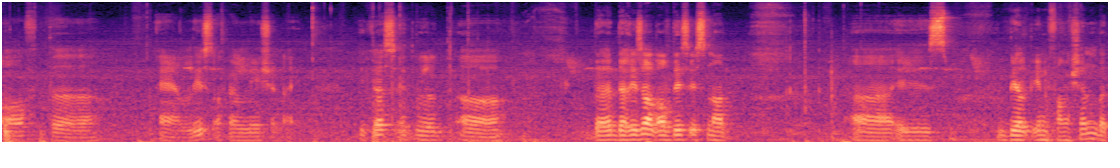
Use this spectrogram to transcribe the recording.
of the uh, list of combination right? Because it will uh, the the result of this is not uh, is built-in function but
